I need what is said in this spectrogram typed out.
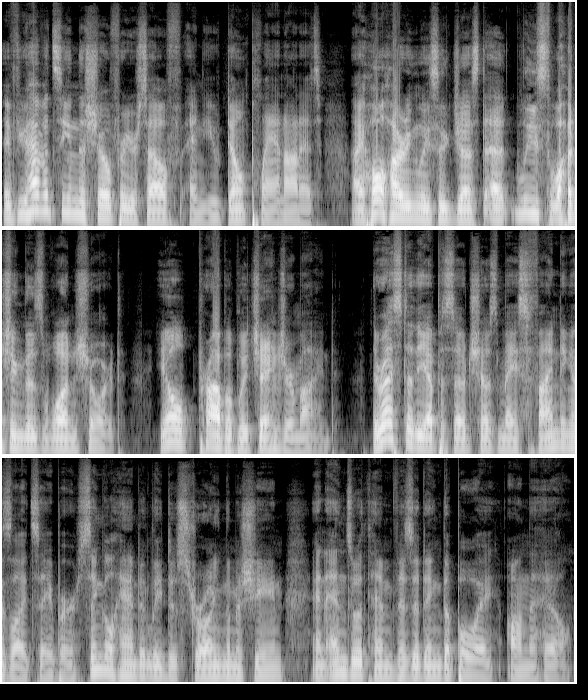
If you haven't seen the show for yourself and you don't plan on it, I wholeheartedly suggest at least watching this one short. You'll probably change your mind. The rest of the episode shows Mace finding his lightsaber, single handedly destroying the machine, and ends with him visiting the boy on the hill.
